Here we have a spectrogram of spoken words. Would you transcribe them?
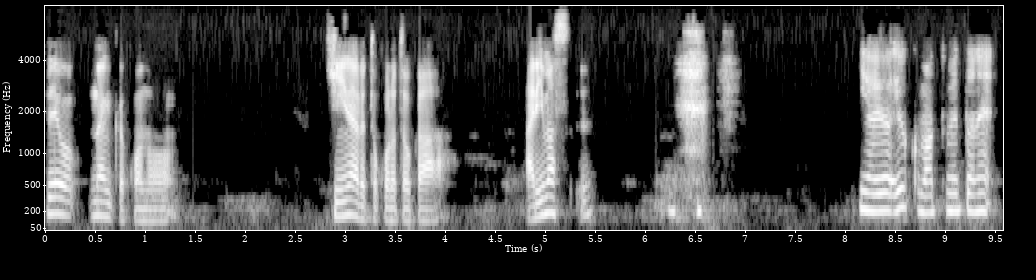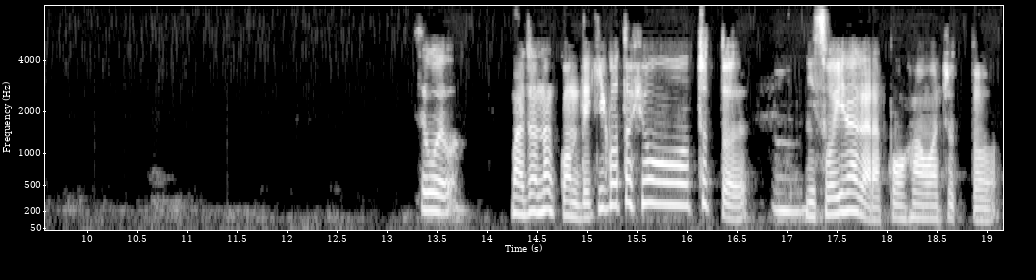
で、なんかこの、気になるところとか、あります？いやいや、よくまとめたね。すごいわ。まあじゃあなんかこの出来事表をちょっとうん。に沿いながら後半はちょっと、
